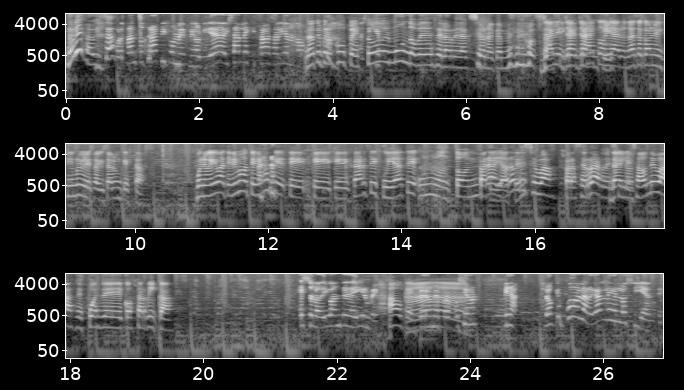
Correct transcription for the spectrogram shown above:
¿No les avisás? por tanto tráfico me, me olvidé de avisarles que estaba saliendo. No te preocupes, Así todo que- el mundo ve desde la redacción acá en Mendoza. Ya, le, ya, ya le codearon, ya tocaron el timbre y les avisaron que estás. Bueno, Eva, tenemos, tenemos que, te- que- que dejarte, cuídate un montón. Pará, ¿y ahora dónde se va? Para cerrar, decinos, Dale. ¿a dónde vas después de Costa Rica? Eso lo digo antes de irme. Ah, ok. Ah. Pero me propusieron, mira, lo que puedo alargarles es lo siguiente.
